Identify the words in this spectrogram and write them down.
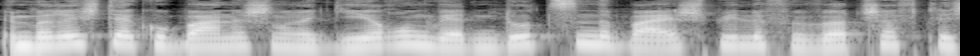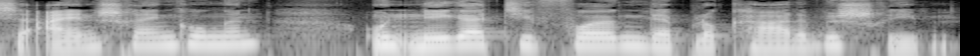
Im Bericht der kubanischen Regierung werden Dutzende Beispiele für wirtschaftliche Einschränkungen und Negativfolgen der Blockade beschrieben.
